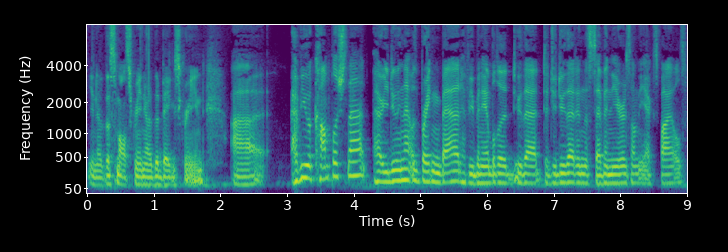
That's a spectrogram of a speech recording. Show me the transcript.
you know the small screen or the big screen. Uh, have you accomplished that? How Are you doing that with Breaking Bad? Have you been able to do that? Did you do that in the seven years on the X Files?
